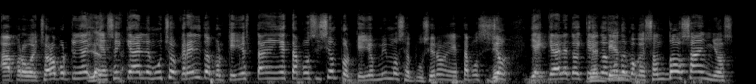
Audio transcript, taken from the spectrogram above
aprovechó la oportunidad Lo- y eso hay que darle mucho crédito porque ellos están en esta posición, porque ellos mismos se pusieron en esta posición. y hay que darle todo el crédito al mundo porque son dos años,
